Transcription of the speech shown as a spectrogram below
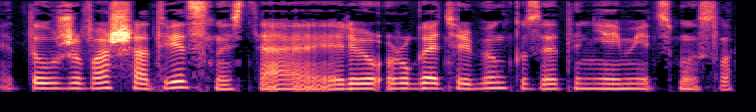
это уже ваша ответственность, а ругать ребенка за это не имеет смысла.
